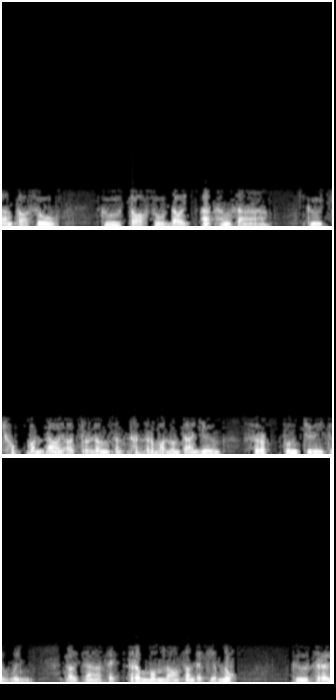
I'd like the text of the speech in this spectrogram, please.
ឡើងតស៊ូគឺតស៊ូដោយអហិង្សា គឺឈប់បណ្ដោយឲ្យប្រលឹងសន្ធិដ្ឋរបស់ដូនតាយើងស្រុតទុនជ្រាយទៅវិញដោយសារតែត្រឹមបំណងសន្តិភាពនោះ គឺត្រូវ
